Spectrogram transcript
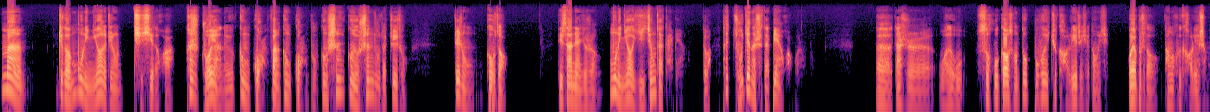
曼这个穆里尼奥的这种体系的话，它是着眼的更广泛、更广度、更深、更有深度的这种这种构造。第三点就是穆里尼奥已经在改变了，对吧？他逐渐的是在变化。呃，但是我我似乎高层都不会去考虑这些东西，我也不知道他们会考虑什么。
